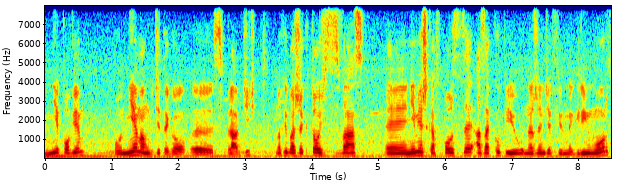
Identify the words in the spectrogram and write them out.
nie powiem, bo nie mam gdzie tego e, sprawdzić. No chyba, że ktoś z Was nie mieszka w Polsce, a zakupił narzędzia firmy Greenworld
